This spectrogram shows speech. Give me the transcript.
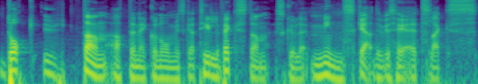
dock utan att den ekonomiska tillväxten skulle minska, det vill säga ett slags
